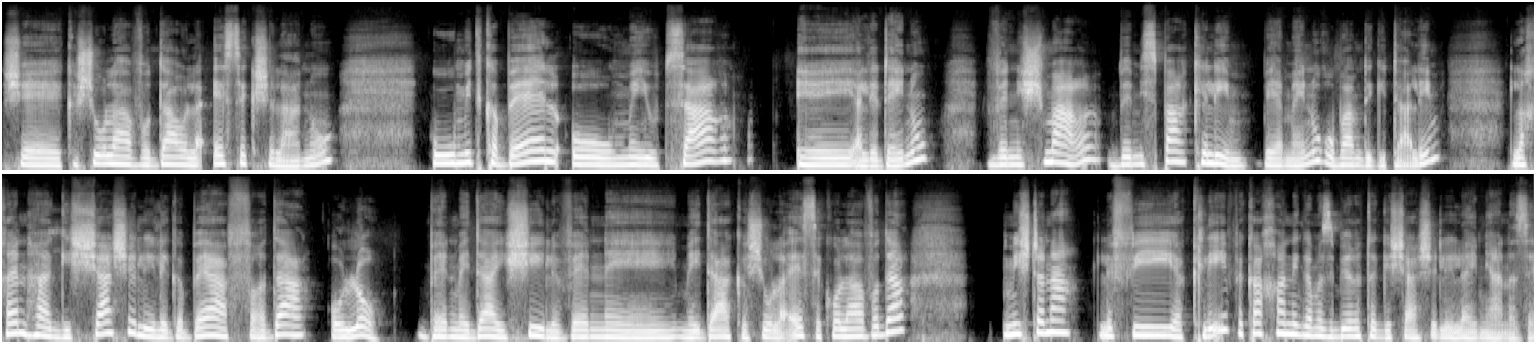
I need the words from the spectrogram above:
שקשור לעבודה או לעסק שלנו, הוא מתקבל או מיוצר אה, על ידינו ונשמר במספר כלים בימינו, רובם דיגיטליים. לכן הגישה שלי לגבי ההפרדה, או לא, בין מידע אישי לבין אה, מידע הקשור לעסק או לעבודה, משתנה לפי הכלי, וככה אני גם אסביר את הגישה שלי לעניין הזה.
